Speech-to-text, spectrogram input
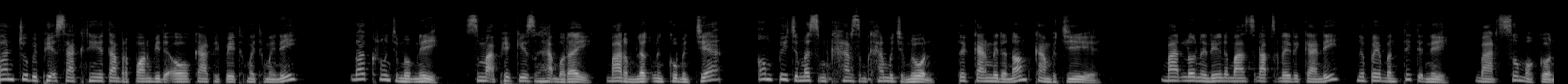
បានជួបពិភាក្សាគ្នាតាមប្រព័ន្ធវីដេអូកាលពីពេលថ្មីៗនេះដោយក្នុងជំនួបនេះសមាភិកីសហបុរីបានរំលឹកនឹងគូបញ្ជាក់ អំពីចំណុចសំខាន់សំខាន់មួយចំនួនទៅកាន់មេដឹកនាំកម្ពុជា បាទលោកនាងនឹងបានស្ដាប់សេចក្តីរាយការណ៍នេះនៅពេលបន្តិចទៀតនេះបាទសូមអរគុណ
